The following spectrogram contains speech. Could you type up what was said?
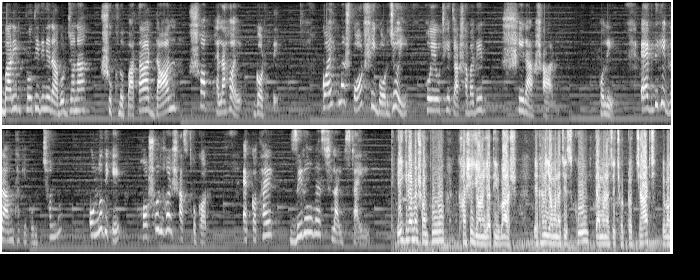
বাড়ির প্রতিদিনের আবর্জনা, শুকনো পাতা, ডাল সব ফেলা হয় গর্তে। কয়েক মাস পর সেই বর্জ্যই হয়ে ওঠে চাষাবাদের সেরা সার। ফলে একদিকে গ্রাম থাকে পরিচ্ছন্ন অন্যদিকে ফসল হয় স্বাস্থ্যকর। এক কথায় জিরো ওয়েস্ট লাইফস্টাইল এই গ্রামে সম্পূর্ণ খাসি জনজাতির বাস। এখানে যেমন আছে স্কুল তেমন আছে ছোট্ট চার্চ এবং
